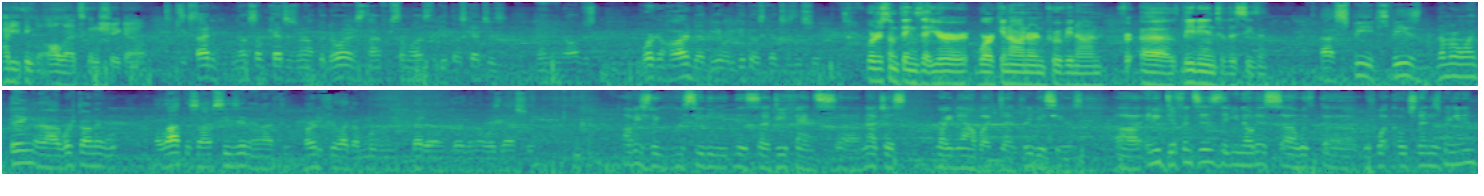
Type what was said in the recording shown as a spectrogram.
how do you think all that's going to shake out? It's exciting. You know, some catches went out the door and it's time for someone else to get those catches. And, you know, I'm just working hard to be able to get those catches this year. What are some things that you're working on or improving on for uh, leading into the season? Uh, speed. Speed is number one thing. Uh, I worked on it a lot this offseason, and I already feel like I'm moving better out there than I was last year. Obviously, you see the, this uh, defense, uh, not just right now, but uh, previous years. Uh, any differences that you notice uh, with uh, with what Coach Lynn is bringing in?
